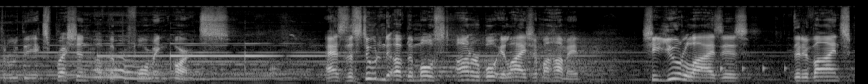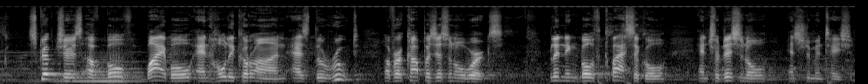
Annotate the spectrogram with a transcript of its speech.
through the expression of the performing arts. As the student of the most honorable Elijah Muhammad, she utilizes the divine scriptures of both Bible and Holy Quran as the root of her compositional works, blending both classical and traditional instrumentation.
